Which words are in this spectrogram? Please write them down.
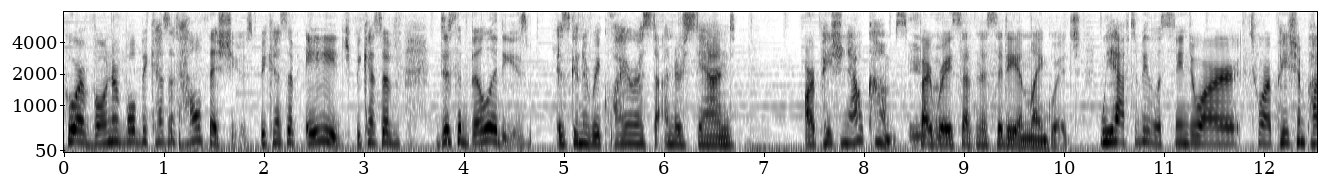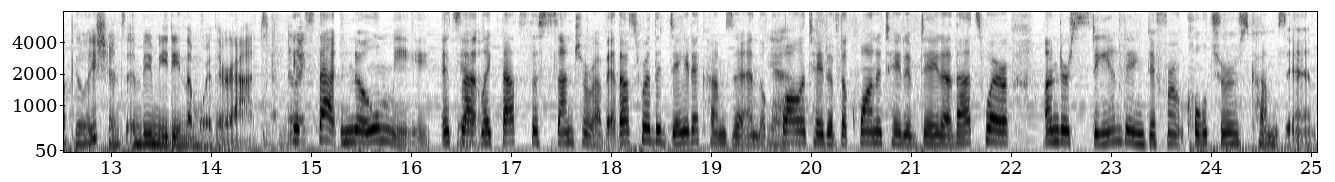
who are vulnerable because of health issues, because of age, because of disabilities is going to require us to understand our patient outcomes Amen. by race, ethnicity, and language. We have to be listening to our to our patient populations and be meeting them where they're at. Mm-hmm. It's that know me. It's yeah. that like that's the center of it. That's where the data comes in, the yeah. qualitative, the quantitative data. That's where understanding different cultures comes in.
